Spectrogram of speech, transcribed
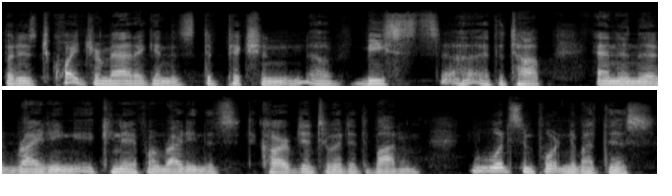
but is quite dramatic in its depiction of beasts uh, at the top and in the writing, cuneiform writing that's carved into it at the bottom. What's important about this?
